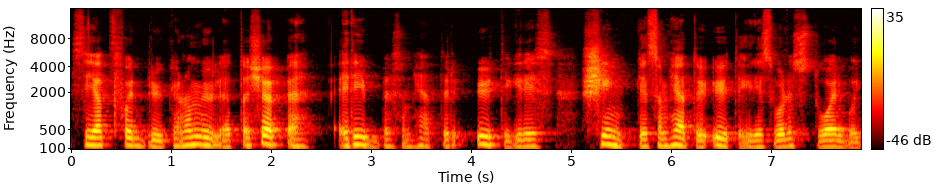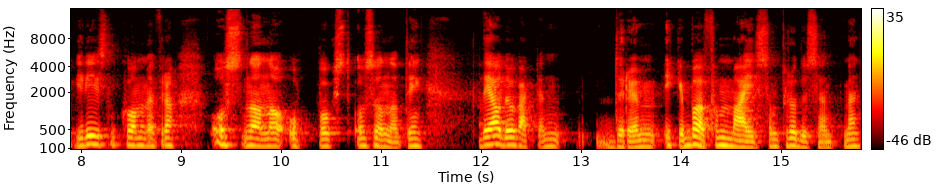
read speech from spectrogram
Si at forbrukeren har mulighet til å kjøpe ribbe som heter utegris, skinke som heter utegris, hvor det står hvor grisen kommer fra, åssen han har oppvokst og sånne ting. Det hadde jo vært en drøm, ikke bare for meg som produsent, men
